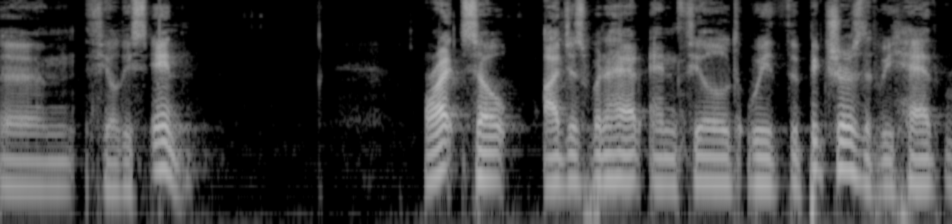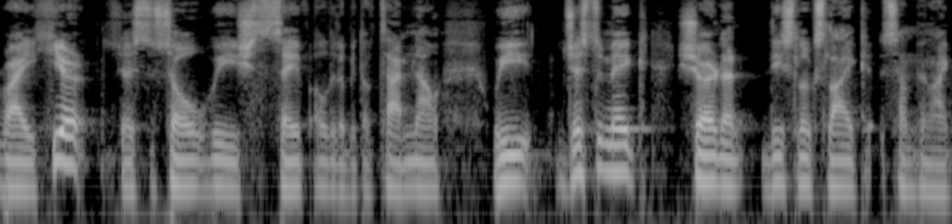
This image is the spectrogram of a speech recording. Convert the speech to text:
um, fill this in. All right, so I just went ahead and filled with the pictures that we had right here just so we save a little bit of time. Now we just to make sure that this looks like something like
